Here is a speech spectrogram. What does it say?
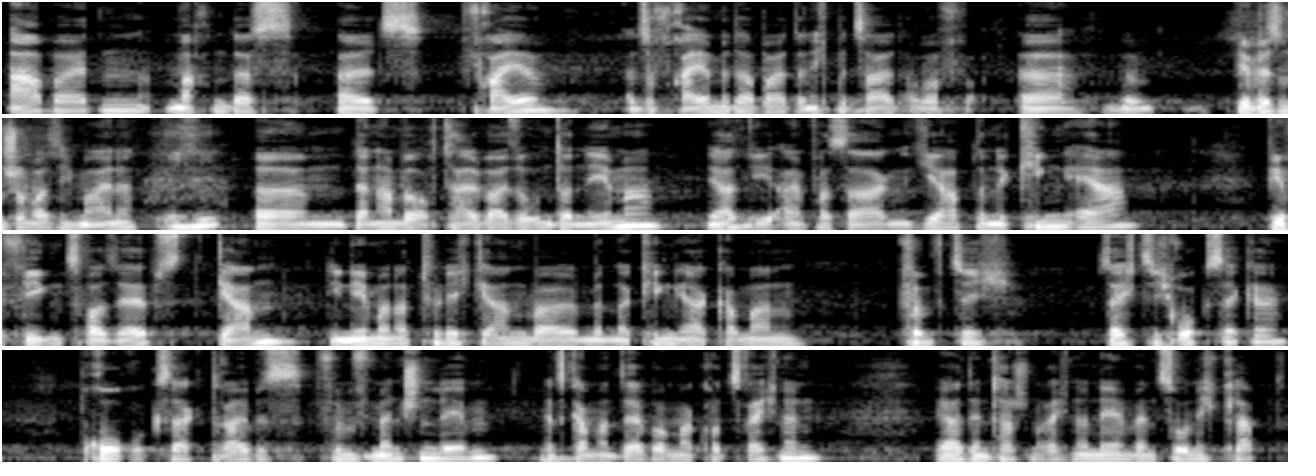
arbeiten, machen das als freie also freie Mitarbeiter, nicht bezahlt, aber äh, wir wissen schon, was ich meine. Mhm. Ähm, dann haben wir auch teilweise Unternehmer, ja, mhm. die einfach sagen, hier habt ihr eine King Air. Wir fliegen zwar selbst gern, die nehmen wir natürlich gern, weil mit einer King Air kann man 50, 60 Rucksäcke, pro Rucksack drei bis fünf Menschen leben. Jetzt kann man selber mal kurz rechnen, ja, den Taschenrechner nehmen, wenn es so nicht klappt.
